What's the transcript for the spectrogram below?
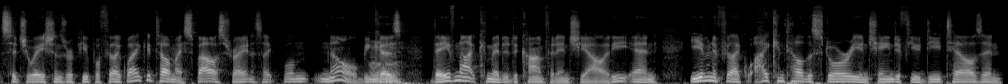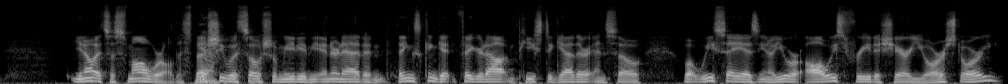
situations where people feel like, well, I could tell my spouse, right? And it's like, well, no, because they've not committed to confidentiality. And even if you're like, well, I can tell the story and change a few details and you know, it's a small world, especially with social media and the internet, and things can get figured out and pieced together. And so, what we say is, you know, you are always free to share your story.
